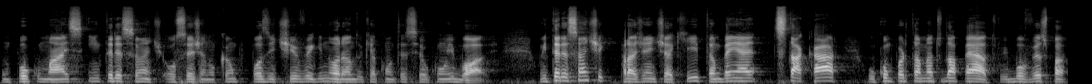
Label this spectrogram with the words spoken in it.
um pouco mais interessante, ou seja, no campo positivo, ignorando o que aconteceu com o Ibov. O interessante para a gente aqui também é destacar o comportamento da Petro. O Ibovespa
